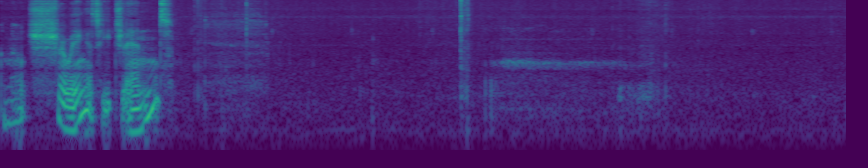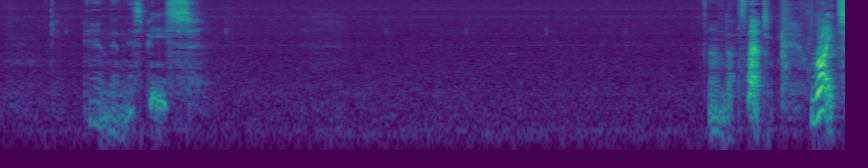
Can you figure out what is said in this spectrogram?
amount showing at each end and then this piece. And that's that. Right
